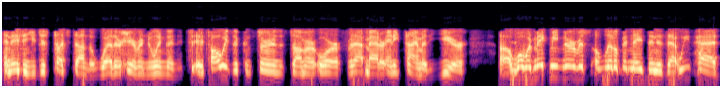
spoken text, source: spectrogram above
And Nathan, you just touched on the weather here in New England. It's, it's always a concern in the summer or for that matter, any time of the year. Uh, what would make me nervous a little bit, Nathan, is that we've had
